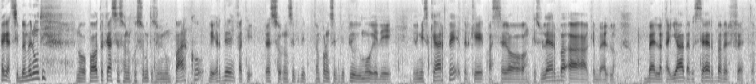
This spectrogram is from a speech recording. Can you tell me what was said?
Ragazzi, benvenuti, nuovo podcast, sono in questo momento sono in un parco verde, infatti adesso non sentite, tra un po' non sentite più il rumore dei, delle mie scarpe perché passerò anche sull'erba, ah che bello, bella tagliata questa erba, perfetto.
